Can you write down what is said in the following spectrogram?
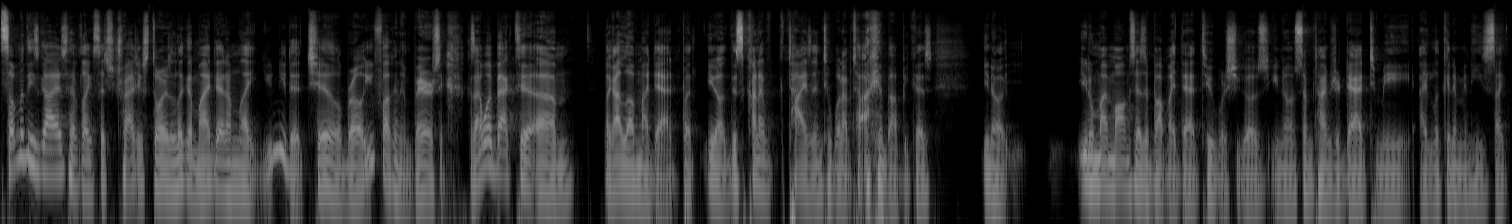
some of these guys have like such tragic stories. I look at my dad, I'm like, you need to chill, bro. You fucking embarrassing. Because I went back to um, like I love my dad, but you know this kind of ties into what I'm talking about because, you know, you know my mom says about my dad too, where she goes, you know, sometimes your dad to me, I look at him and he's like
